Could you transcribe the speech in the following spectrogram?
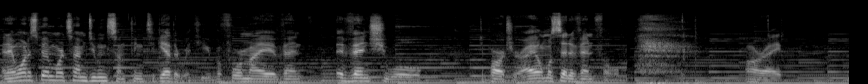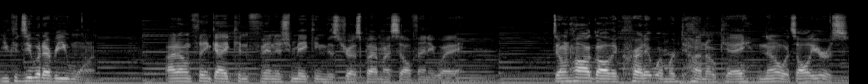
and I want to spend more time doing something together with you before my event eventual departure. I almost said eventful. All right. You could do whatever you want. I don't think I can finish making this dress by myself anyway. Don't hog all the credit when we're done, okay? No, it's all yours.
